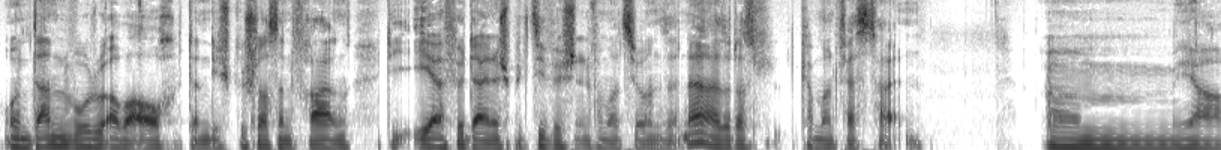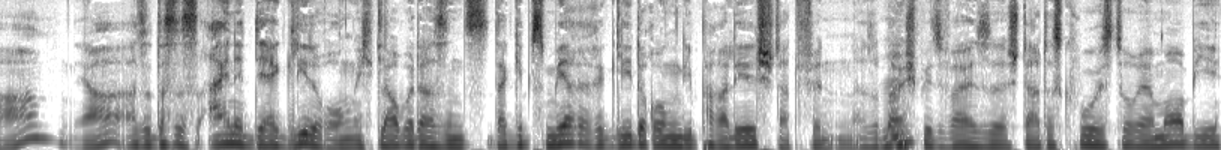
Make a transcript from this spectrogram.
und dann, wo du aber auch dann die geschlossenen Fragen, die eher für deine spezifischen Informationen sind. Ne? Also das kann man festhalten. Ähm, ja, ja, also das ist eine der Gliederungen. Ich glaube, da, sind's, da gibt es mehrere Gliederungen, die parallel stattfinden. Also Mhm. beispielsweise Status Quo, Historia Morbi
